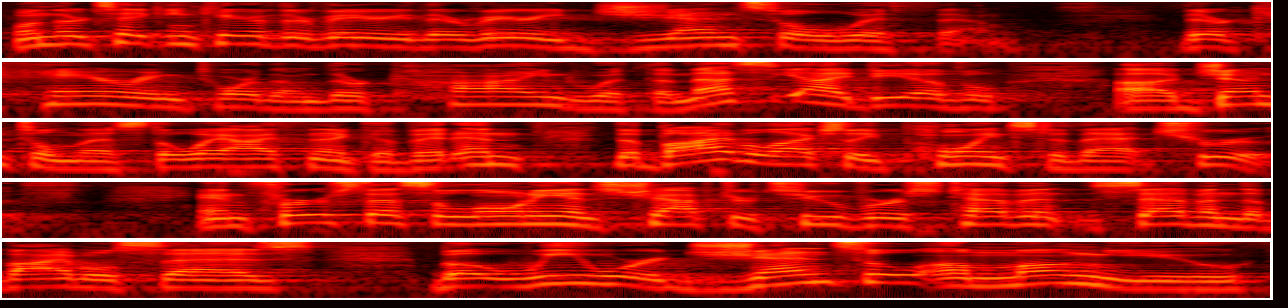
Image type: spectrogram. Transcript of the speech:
When they're taking care of their baby, they're very gentle with them. They're caring toward them. They're kind with them. That's the idea of uh, gentleness, the way I think of it. And the Bible actually points to that truth. In 1 Thessalonians chapter 2 verse 7 the Bible says, "But we were gentle among you,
